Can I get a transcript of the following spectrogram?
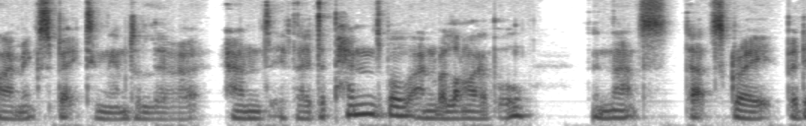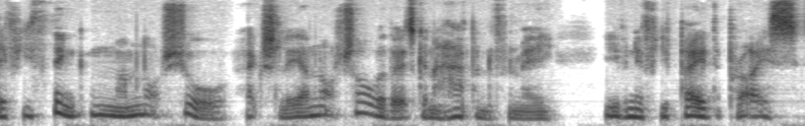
I'm expecting them to deliver? And if they're dependable and reliable, then that's that's great. But if you think mm, I'm not sure, actually, I'm not sure whether it's going to happen for me, even if you've paid the price,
